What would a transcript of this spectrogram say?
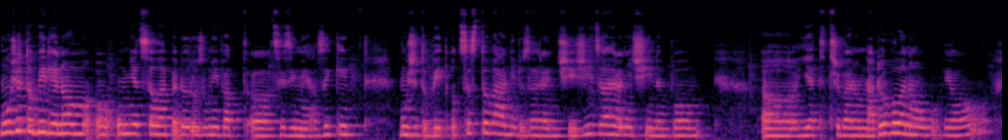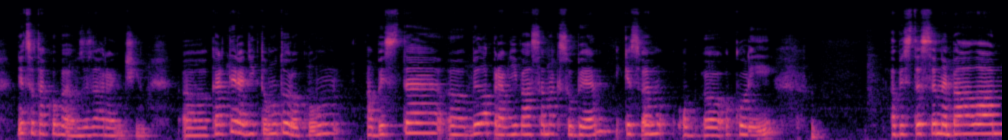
Může to být jenom uh, umět se lépe dorozumívat uh, cizími jazyky, může to být odcestování do zahraničí, žít v zahraničí nebo jet třeba jenom na dovolenou, jo, něco takového ze zahraničí. Eh, karty radí k tomuto roku, abyste eh, byla pravdivá sama k sobě i ke svému eh, okolí, abyste se nebála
